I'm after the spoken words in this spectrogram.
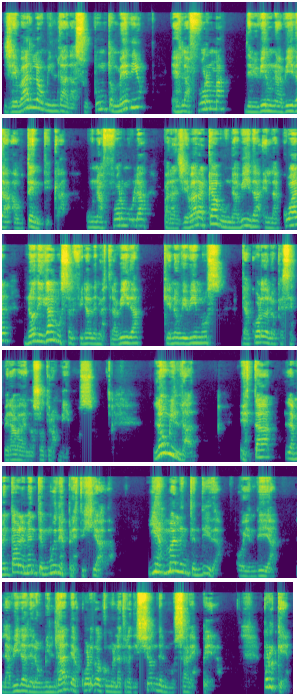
llevar la humildad a su punto medio es la forma de vivir una vida auténtica, una fórmula para llevar a cabo una vida en la cual no digamos al final de nuestra vida que no vivimos de acuerdo a lo que se esperaba de nosotros mismos. La humildad está lamentablemente muy desprestigiada y es mal entendida hoy en día la vida de la humildad de acuerdo a como la tradición del Musar espera. ¿Por qué?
